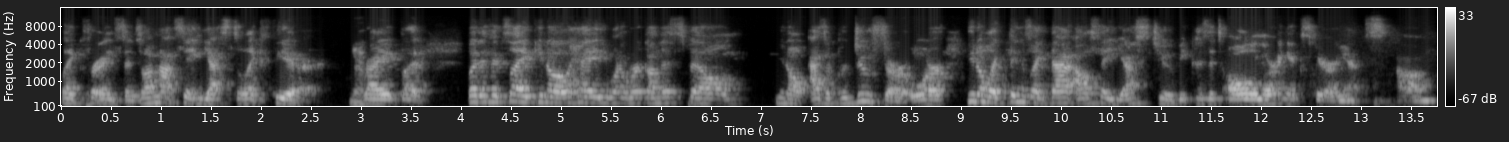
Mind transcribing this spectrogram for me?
like for instance. So I'm not saying yes to like theater, yeah. right? But but if it's like you know, hey, you want to work on this film you know, as a producer or, you know, like things like that, I'll say yes to because it's all a learning experience. Um,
